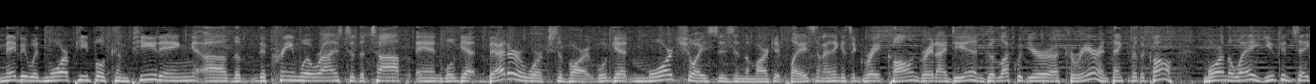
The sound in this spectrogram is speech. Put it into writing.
maybe with more people competing, uh, the the cream will rise to the top, and we'll get better works of art. We'll get more choices in the marketplace, and I think it's a great call and great idea. And good luck with your uh, career. And thank you for the call. More on the way. You can take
